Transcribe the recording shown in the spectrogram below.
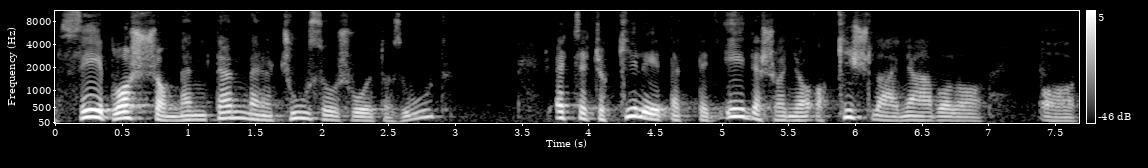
szép lassan mentem, mert a csúszós volt az út, és egyszer csak kilépett egy édesanyja a kislányával a, a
